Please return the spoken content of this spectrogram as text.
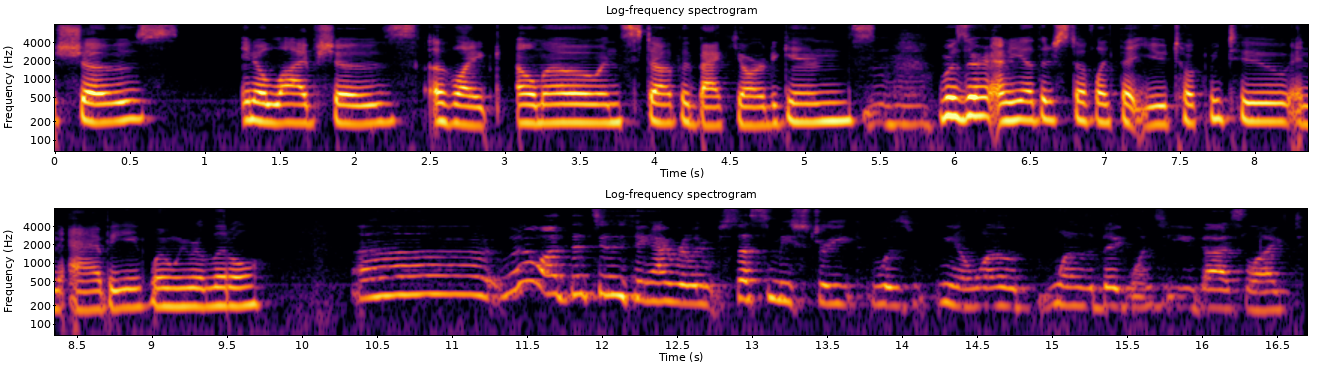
shows, you know, live shows of like Elmo and stuff and Backyardigans. Was there any other stuff like that you took me to and Abby when we were little? uh, well, that's the only thing I really. Sesame Street was, you know, one of the one of the big ones that you guys liked,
